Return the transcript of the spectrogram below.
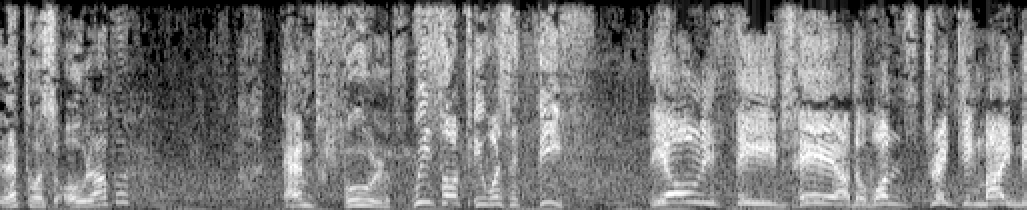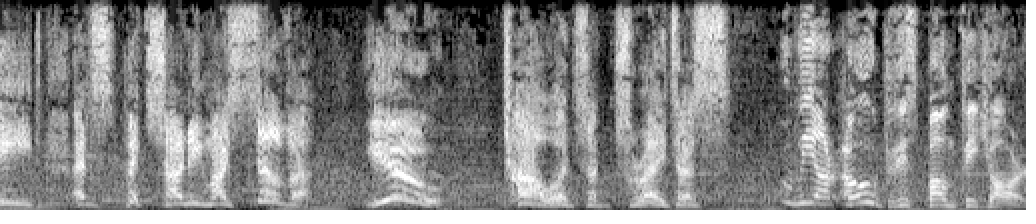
that was Olafur? Damned fool! We thought he was a thief! The only thieves here are the ones drinking my mead and spit-shining my silver! You! Cowards and traitors! We are owed this bounty, Jarl.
